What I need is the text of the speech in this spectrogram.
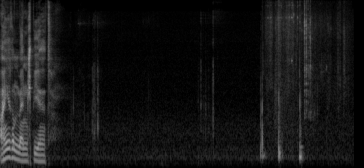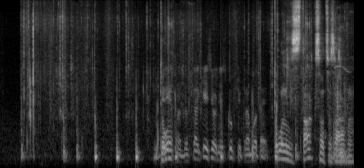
äh, Iron Man spielt. То- Интересно, до скольки сегодня скупщик работает? Tony Stark sozusagen.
